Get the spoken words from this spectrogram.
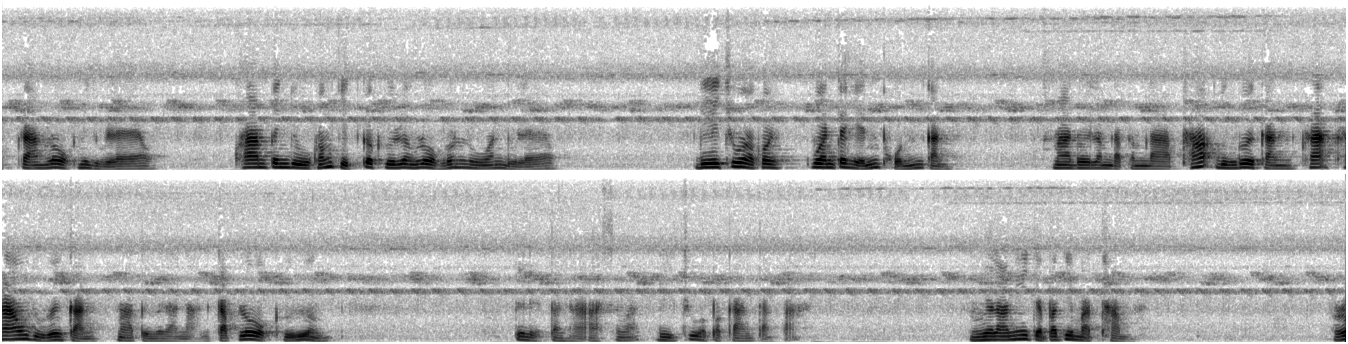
ำกลางโลกนี่อยู่แล้ว ความเป็นอยู่ของจิตก็คือเรื่องโลกล้วนๆอยู่แล้ว ดีชั่วก็ควรจะเห็นผลกัน มาโดยลำดับลำดาเพราะอยู่ด้วยกันคระเคล้าอยู่ด้วยกัน มาเป็นเวลานานกับโลกคือเรื่องกิเลสตัณหาอาสวะดีชั่วประการต่างๆ เวลานี้จะปฏิบัติธรรมร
